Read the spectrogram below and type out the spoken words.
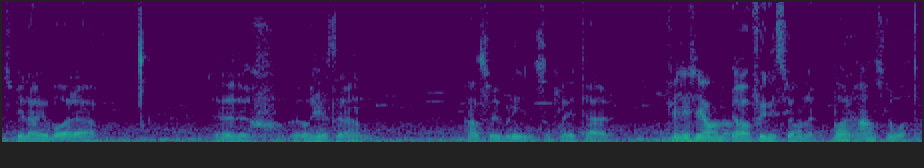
spelade han ju bara, eh, vad heter han? Han som är blind som spelar gitarr. Feliciano? Ja, Feliciano. Bara hans låtar.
